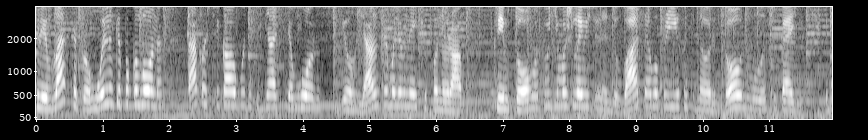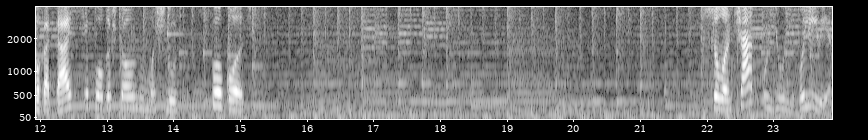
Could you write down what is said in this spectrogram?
Крім власне прогулянки по колонах, також цікаво буде піднятися вгору і оглянути мальовничу панораму. Крім того, тут є можливість орендувати або приїхати на орендованому велосипеді і покататися по облаштованому маршруту по околиці. Солончак у Юні, Болівія.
